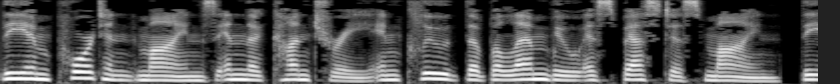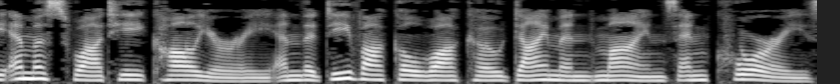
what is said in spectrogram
The important mines in the country include the Bulembu asbestos mine, the Emaswati colliery and the Dvokolwako diamond mines and quarries.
